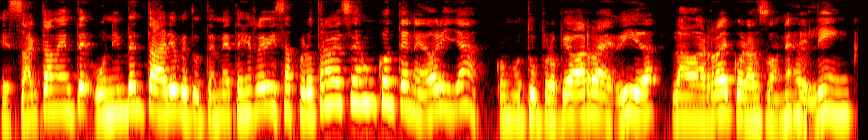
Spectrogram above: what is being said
exactamente un inventario que tú te metes y revisas, pero otras veces es un contenedor y ya, como tu propia barra de vida, la barra de corazones de Link.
